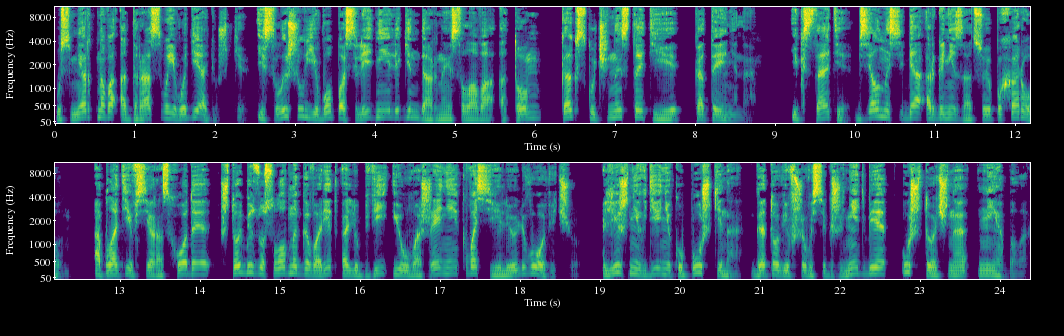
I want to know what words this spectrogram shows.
у смертного одра своего дядюшки и слышал его последние легендарные слова о том, как скучны статьи Катенина. И, кстати, взял на себя организацию похорон, оплатив все расходы, что, безусловно, говорит о любви и уважении к Василию Львовичу. Лишних денег у Пушкина, готовившегося к женитьбе, уж точно не было.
